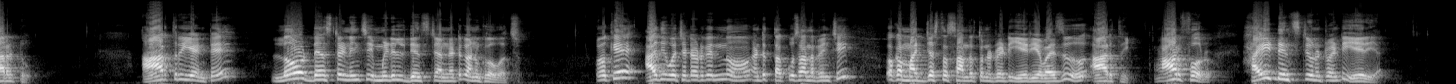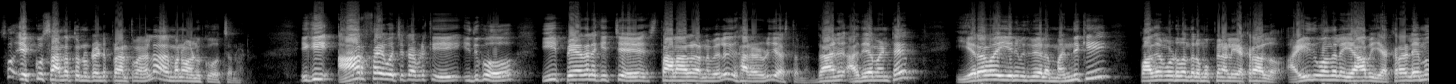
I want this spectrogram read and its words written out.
ఆర్ టూ ఆర్ త్రీ అంటే లో డెన్సిటీ నుంచి మిడిల్ డెన్సిటీ అన్నట్టుగా అనుకోవచ్చు. ఓకే అది వచ్చేటప్పటికి నేను అంటే తక్కువ సాంద్రత నుంచి ఒక మధ్యస్థ సాంద్రత ఉన్నటువంటి area wise R three R four high density ఉన్నటువంటి ఏరియా సో ఎక్కువ సాంద్రత ఉన్నటువంటి ప్రాంతం వల్ల మనం అనుకోవచ్చు అన్నమాట. ఇక ఈ ఆర్ ఫైవ్ వచ్చేటప్పటికి ఇదిగో ఈ పేదలకు ఇచ్చే స్థలాలు అన్న వేలు హడావిడి చేస్తాను. దాని అదేమంటే ఇరవై ఎనిమిది వేల మందికి పదమూడు వందల ముప్పై నాలుగు ఎకరాల్లో ఐదు వందల యాభై ఎకరాలేమో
